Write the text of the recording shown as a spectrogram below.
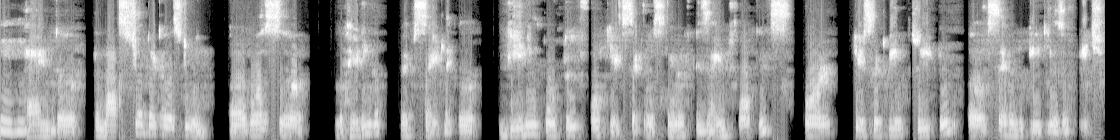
Mm-hmm. And uh, the last job that I was doing uh, was uh, heading a website, like a gaming portal for kids that was kind of designed for kids, for kids between 3 to uh, 7 to 8 years of age.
